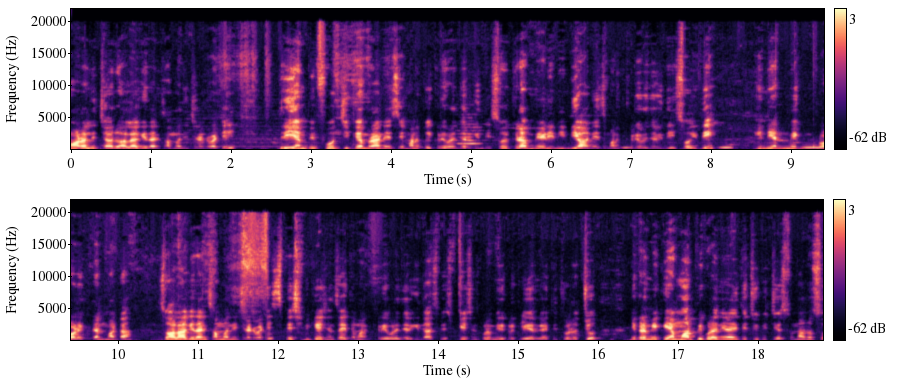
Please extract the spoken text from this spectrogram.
మోడల్ ఇచ్చారు. అలాగే దానికి సంబంధించినటువంటి three MP four G camera అనేసి మనకు ఇక్కడ ఇవ్వడం జరిగింది. సో ఇక్కడ మేడ్ ఇన్ ఇండియా అనేసి మనకి ఇక్కడ ఇవ్వడం జరిగింది. సో ఇది ఇండియన్ మేకింగ్ ప్రోడక్ట్ అన్నమాట. సో అలాగే దానికి సంబంధించినటువంటి స్పెసిఫికేషన్స్ అయితే మనకి ఇక్కడ ఇవ్వడం జరిగింది. ఆ స్పెసిఫికేషన్స్ కూడా మీరు ఇక్కడ క్లియర్గా అయితే చూడొచ్చు. ఇక్కడ మీకు ఎంఆర్పి కూడా నేనైతే చూపించేస్తున్నాను. సో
